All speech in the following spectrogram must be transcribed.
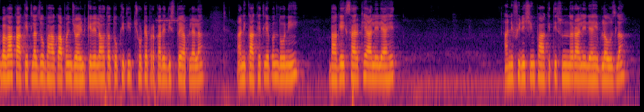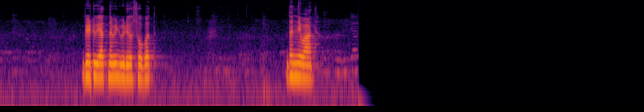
बघा काखेतला जो भाग आपण जॉईंट केलेला होता तो किती छोट्या प्रकारे दिसतो आहे आपल्याला. आणि काखेतले पण दोन्ही भाग एकसारखे आलेले आहेत. आणि फिनिशिंग पहा किती सुंदर आलेली आहे ब्लाऊजला भेटूयात नवीन व्हिडिओसोबत धन्यवाद.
